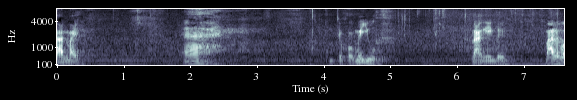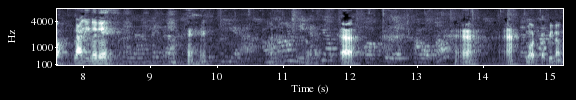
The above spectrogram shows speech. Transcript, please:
ร้านใหม่เจ้าของไม่อยู่ ล้างเองเลย มาแล้วบอกล้างเองเลยดิอ่าอ่าอะนวดก่อนพี่น้อง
